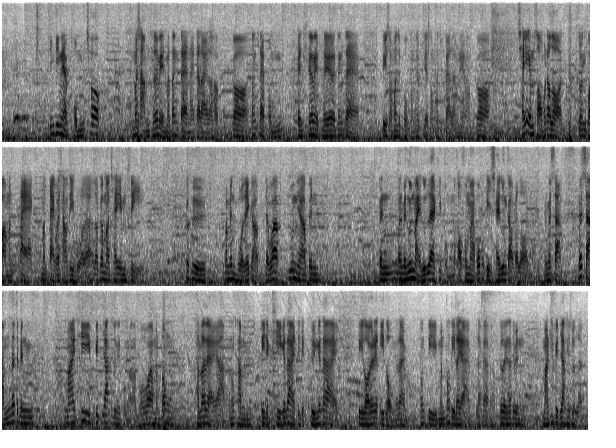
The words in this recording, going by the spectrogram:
จริงๆเนี่ยผมชอบมาสามเทอร์เมทมาตั้งแต่ไหนแต่ไรแล้วครับ ก็ตั้งแต่ผมเป็นเทอร์เมทเพลเยอร์ตั้งแต่ปี 2016 2017 2018 แล้วเนี่ยครับ ก็ใช้ M2 มาตลอดจนกว่ามันแตกมันแตกไป 3 4 หัวแล้ว แล้วก็มาใช้ M4 ก็คือมันเป็นหัวเล็กครับ แต่ว่ารุ่นเนี้ยครับเป็นเป็นมันเป็นรุ่นใหม่รุ่นแรกที่ผมเอาเข้ามาปกติใช้รุ่นเก่าตลอดเป็นไม้สามไม้สามน่าจะเป็นไม้ที่ฟิตยากสุดในถุงแล้วครับเพราะว่ามันต้อง ทำได้หลายอย่างมันต้องทำตีจากทีก็ได้ตีจากพื้นก็ได้ ตีลอยก็ได้ตีหลงก็ได้ ต้องตีมันต้องตีหลายอย่างหลายแบบครับก็เลยน่าจะเป็นไม้ที่ฟิตยากที่สุดแล้ว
